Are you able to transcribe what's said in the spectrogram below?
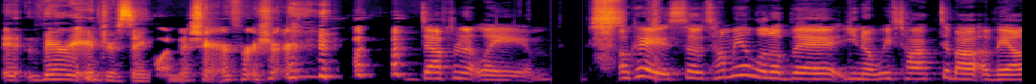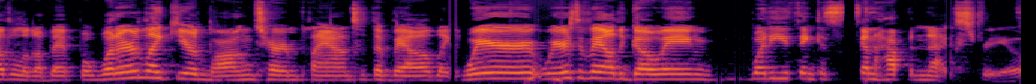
it, very interesting one to share for sure definitely. Okay so tell me a little bit you know we've talked about availed a little bit but what are like your long-term plans with availed? Like where where's availed going? What do you think is going to happen next for you?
